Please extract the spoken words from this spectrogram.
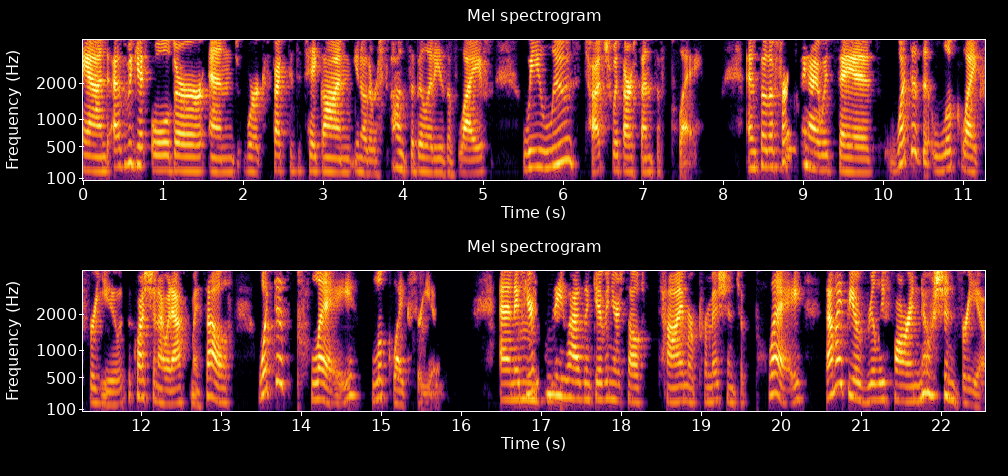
And as we get older and we're expected to take on, you know, the responsibilities of life, we lose touch with our sense of play. And so the first thing I would say is, what does it look like for you? It's a question I would ask myself. What does play look like for you? And if mm-hmm. you're somebody who hasn't given yourself time or permission to play, that might be a really foreign notion for you.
